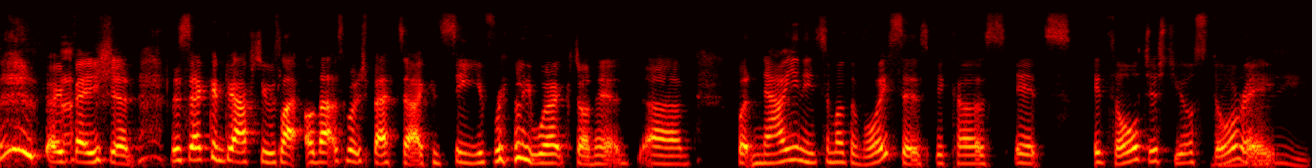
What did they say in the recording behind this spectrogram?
very patient. The second draft, she was like, "Oh, that's much better. I can see you've really worked on it." Um, but now you need some other voices because it's it's all just your story. Right.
